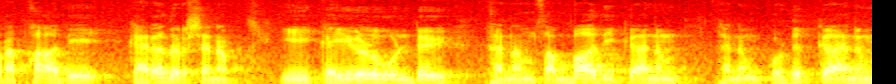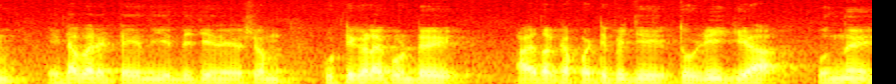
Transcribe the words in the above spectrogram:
പ്രഭാതേ കരദർശനം. ഈ കൈകൾ കൊണ്ട് ധനം സമ്പാദിക്കാനും ധനം കൊടുക്കാനും ഇടവരട്ടെ എന്ന് ചിന്തിച്ചതിന് ശേഷം കുട്ടികളെ കൊണ്ട് അതൊക്കെ പഠിപ്പിച്ച് തൊഴിയിക്കുക ഒന്ന്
